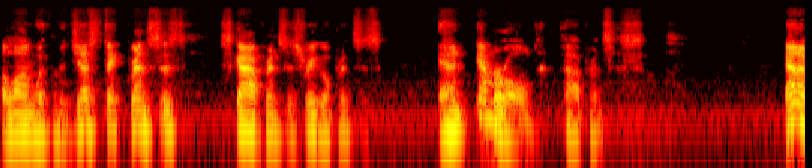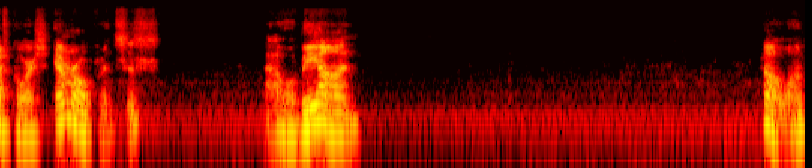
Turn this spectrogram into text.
along with Majestic Princess, Sky Princess, Regal Princess, and Emerald uh, Princess. And of course, Emerald Princess I will be on. No.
